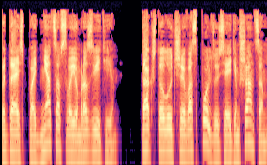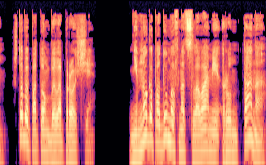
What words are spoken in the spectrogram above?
пытаясь подняться в своем развитии. Так что лучше воспользуйся этим шансом, чтобы потом было проще. Немного подумав над словами Рунтана,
